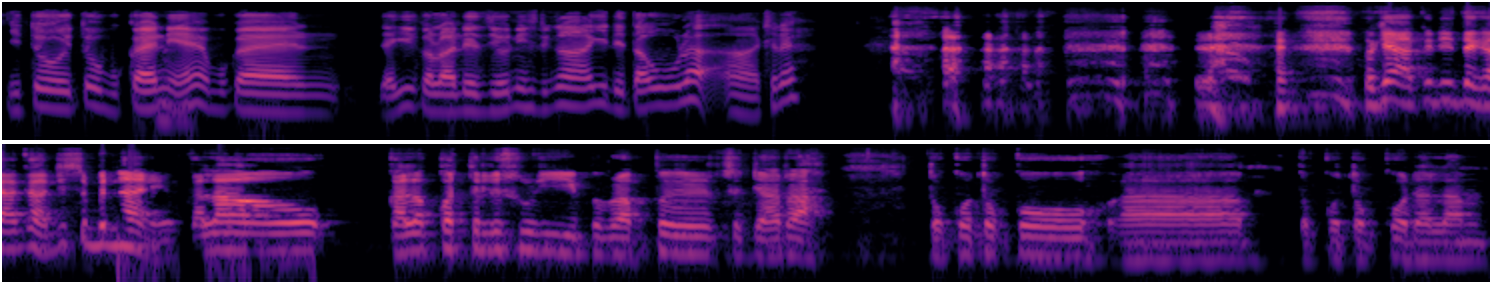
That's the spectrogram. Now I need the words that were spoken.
itu itu bukan ni eh, bukan. Jadi kalau ada Zionis dengar lagi dia tahu pula. Ha, macam mana? Okey, aku cerita kat kau. Dia sebenarnya kalau kalau kau telusuri beberapa sejarah tokoh-tokoh uh, tokoh-tokoh dalam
